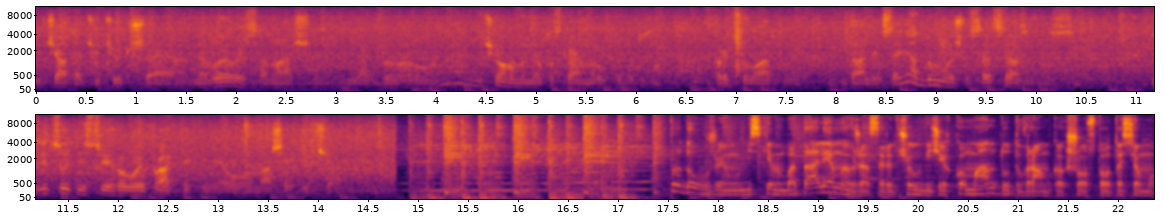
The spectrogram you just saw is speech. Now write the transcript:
Дівчата чуть-чуть ще не влилися наші якби, в гру. Ну, нічого, ми не опускаємо руки, будемо працювати далі. Все. Я думаю, що все зв'язано з відсутністю ігрової практики у наших дівчат. Продовжуємо міськими баталіями вже серед чоловічих команд. Тут в рамках 6 та 7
